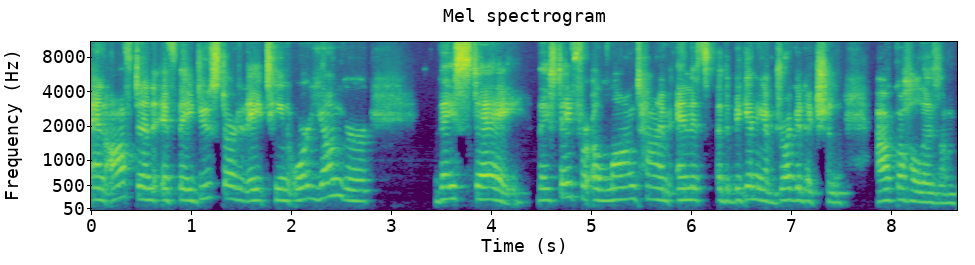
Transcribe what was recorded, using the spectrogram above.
and often if they do start at 18 or younger, they stay. They stay for a long time and it's at the beginning of drug addiction alcoholism.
